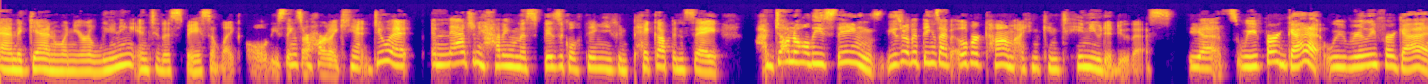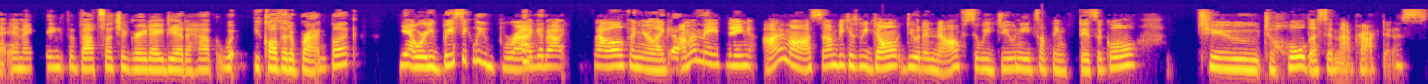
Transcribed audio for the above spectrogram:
And again, when you're leaning into the space of like, oh, these things are hard. I can't do it. Imagine having this physical thing you can pick up and say, I've done all these things. These are the things I've overcome. I can continue to do this. Yes, we forget. We really forget. Oh. And I think that that's such a great idea to have what you called it a brag book. Yeah, where you basically brag about yourself and you're like, yeah. I'm amazing. I'm awesome because we don't do it enough. So we do need something physical to to hold us in that practice.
